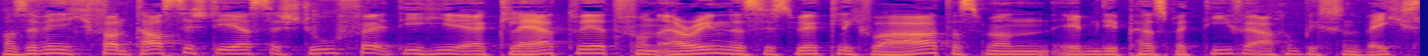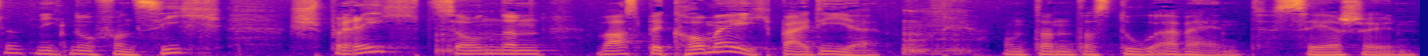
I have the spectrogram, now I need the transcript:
Also finde ich fantastisch die erste Stufe, die hier erklärt wird von Erin. Das ist wirklich wahr, dass man eben die Perspektive auch ein bisschen wechselt, nicht nur von sich spricht, sondern was bekomme ich bei dir? Und dann das Du erwähnt. Sehr schön.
